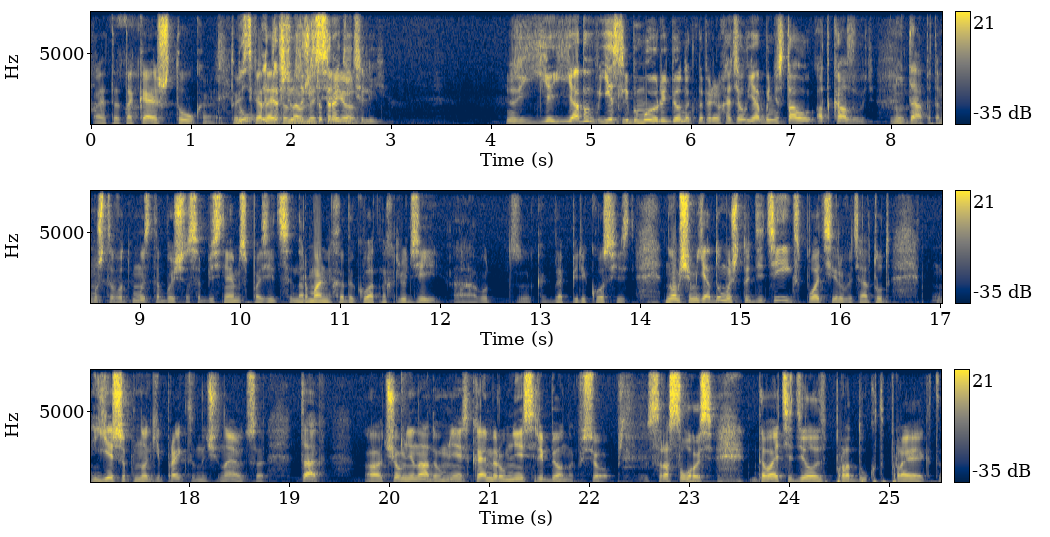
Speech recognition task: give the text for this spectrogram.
Это такая штука. То есть, ну, когда это, это, все уже зависит от серьезно. родителей. Я, я бы, если бы мой ребенок, например, хотел, я бы не стал отказывать. Ну да, потому что вот мы с тобой сейчас объясняем с позиции нормальных, адекватных людей, а вот э, когда перекос есть. Ну, в общем, я думаю, что детей эксплуатировать, а тут есть же многие проекты начинаются. Так, что мне надо? У меня есть камера, у меня есть ребенок, все, срослось. Давайте делать продукт, проект.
